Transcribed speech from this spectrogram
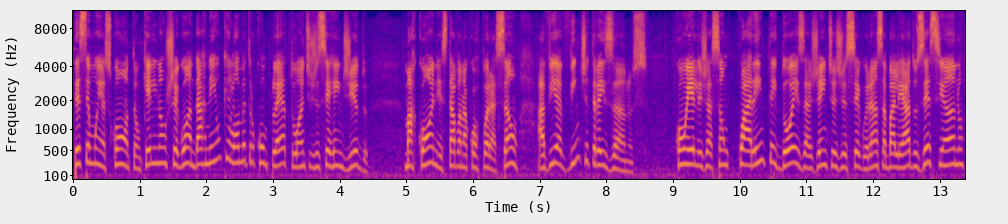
Testemunhas contam que ele não chegou a andar nem um quilômetro completo antes de ser rendido. Marconi estava na corporação havia 23 anos. Com ele já são 42 agentes de segurança baleados esse ano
